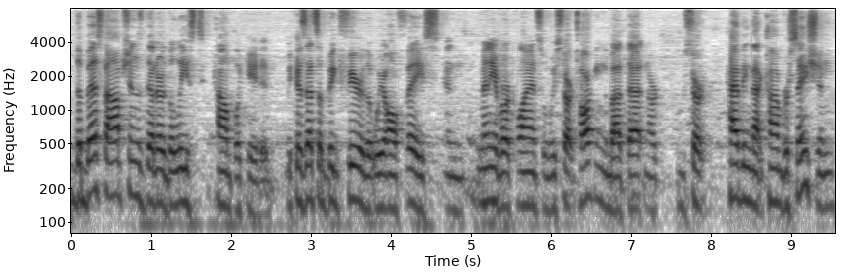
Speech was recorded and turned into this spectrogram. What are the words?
the best options that are the least complicated because that's a big fear that we all face and many of our clients when we start talking about that and our, we start having that conversation,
